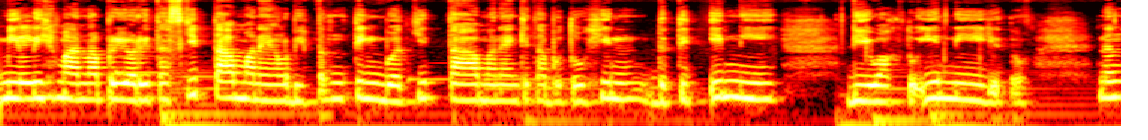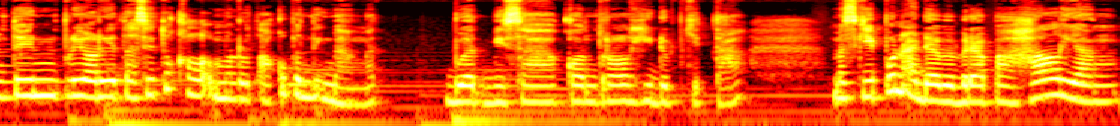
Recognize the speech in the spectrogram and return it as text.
milih mana prioritas kita, mana yang lebih penting buat kita, mana yang kita butuhin detik ini, di waktu ini gitu. Nentuin prioritas itu kalau menurut aku penting banget buat bisa kontrol hidup kita meskipun ada beberapa hal yang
